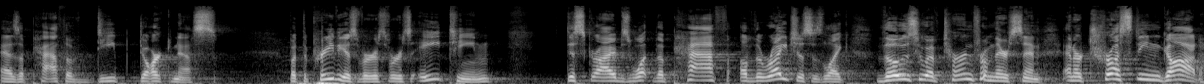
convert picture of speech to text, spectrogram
as a path of deep darkness. But the previous verse, verse 18, describes what the path of the righteous is like those who have turned from their sin and are trusting God.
